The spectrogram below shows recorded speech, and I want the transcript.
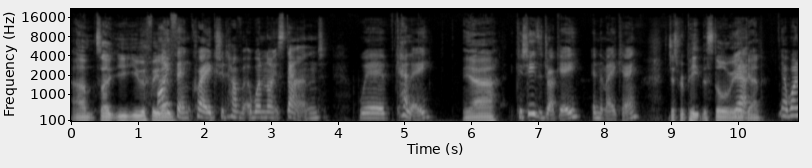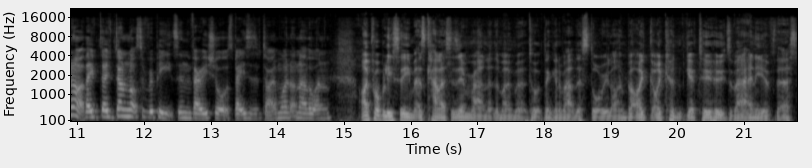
Um, so you, you were feeling. I think Craig should have a one night stand with Kelly yeah. because she's a druggie in the making. Just repeat the story Yeah. again. Yeah, why not? They've they've done lots of repeats in very short spaces of time. Why not another one? I probably seem as callous as Imran at the moment thinking about this storyline, but I, I couldn't give two hoots about any of this.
